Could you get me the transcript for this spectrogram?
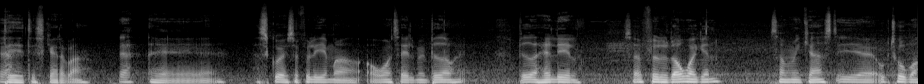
Ja. det, det skal der bare. Ja. Øh, så skulle jeg selvfølgelig hjem og overtale med bedre, bedre halvdel. Så jeg flyttede over igen sammen med min kæreste i øh, oktober.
